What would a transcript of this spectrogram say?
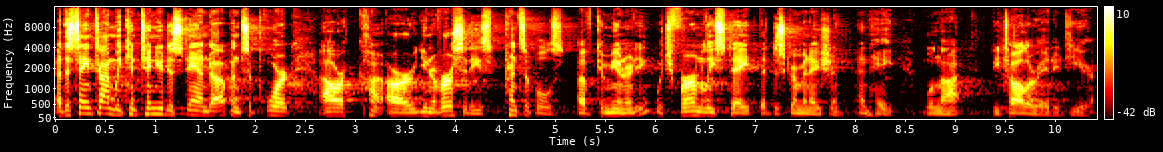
At the same time, we continue to stand up and support our, our university's principles of community, which firmly state that discrimination and hate will not be tolerated here.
